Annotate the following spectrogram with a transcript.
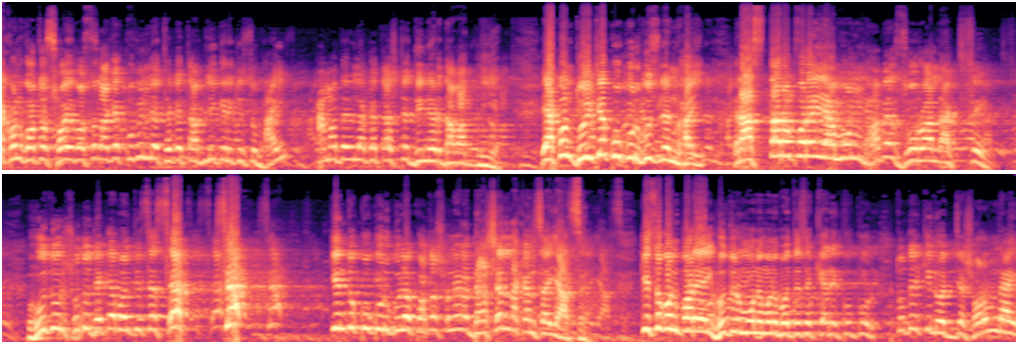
এখন গত ছয় বছর আগে কুমিল্লা থেকে তাবলিকের কিছু ভাই আমাদের এলাকাতে আসছে দিনের দাওয়াত নিয়ে। এখন দুইটা কুকুর বুঝলেন ভাই, রাস্তার উপরে এমন ভাবে জোড়া লাগছে। হুদুর শুধু দেখে বলতেছে। কিন্তু কুকুরগুলো কত শুনে না ডাঁশের লাকান চাই আছে। কিছুক্ষণ পরে এই হুজুর মনে মনে বলতেছে কেরে কুকুর, তোদের কি লজ্জা, শরম নাই?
